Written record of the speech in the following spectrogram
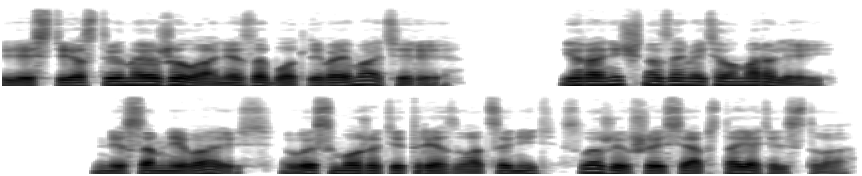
«Естественное желание заботливой матери», — иронично заметил Марлей. Не сомневаюсь, вы сможете трезво оценить сложившиеся обстоятельства.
